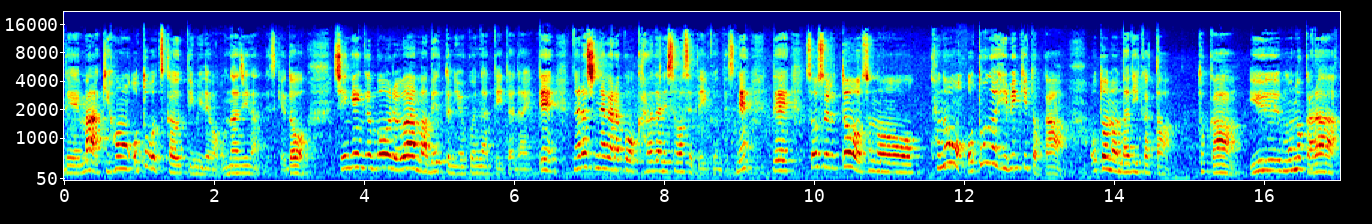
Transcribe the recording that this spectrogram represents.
でまあ基本音を使うっていう意味では同じなんですけどシンギングボールはまベッドに横になっていただいて鳴らしながらこう体に沿わせていくんですね。でそうするとそのこの音の響きとか音の鳴り方とかいうものから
